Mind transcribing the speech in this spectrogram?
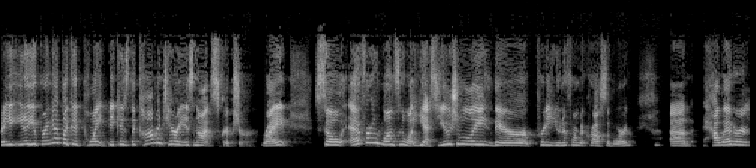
But you, you know you bring up a good point because the commentary is not scripture right so every once in a while yes usually they're pretty uniformed across the board um, however,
